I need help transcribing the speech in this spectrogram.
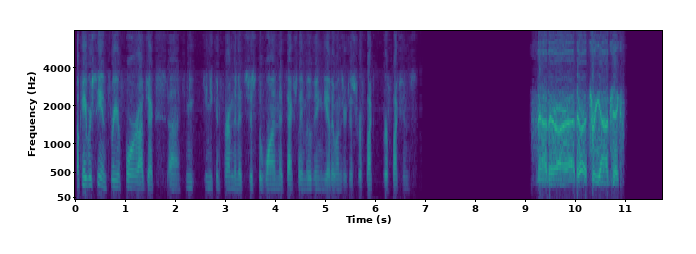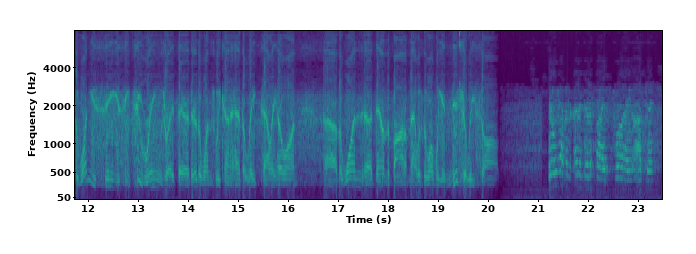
Okay, we're seeing three or four objects. Uh, can you can you confirm that it's just the one that's actually moving? The other ones are just reflect reflections. Now there are uh, there are three objects. The one you see, you see two rings right there. They're the ones we kind of had the late tally ho on. Uh, the one uh, down the bottom, that was the one we initially saw. We have an unidentified flying object.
